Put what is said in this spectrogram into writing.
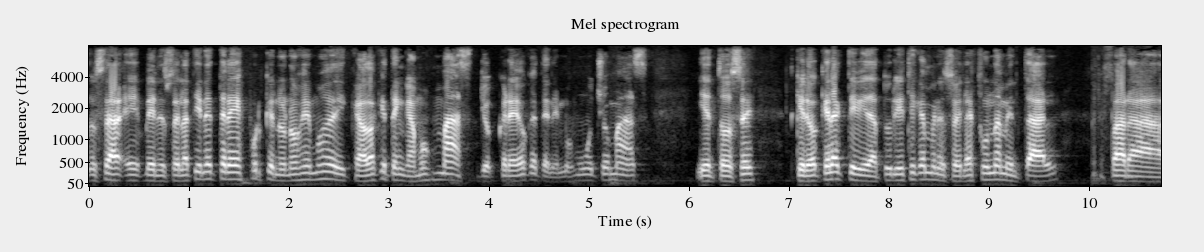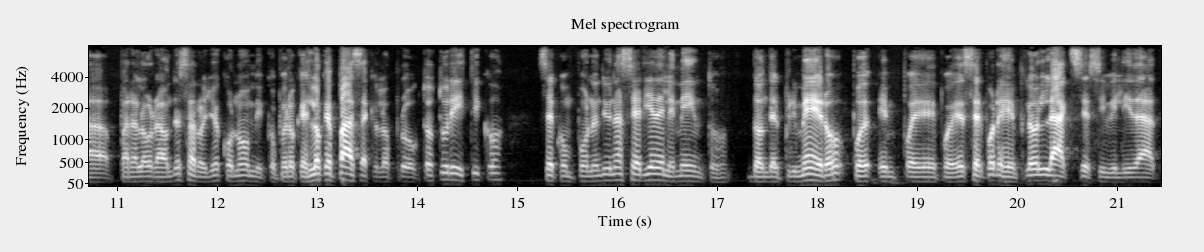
o sea, eh, Venezuela tiene tres porque no nos hemos dedicado a que tengamos más. Yo creo que tenemos mucho más. Y entonces creo que la actividad turística en Venezuela es fundamental para, para, lograr un desarrollo económico. Pero ¿qué es lo que pasa? Que los productos turísticos se componen de una serie de elementos, donde el primero puede, puede, puede ser, por ejemplo, la accesibilidad.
